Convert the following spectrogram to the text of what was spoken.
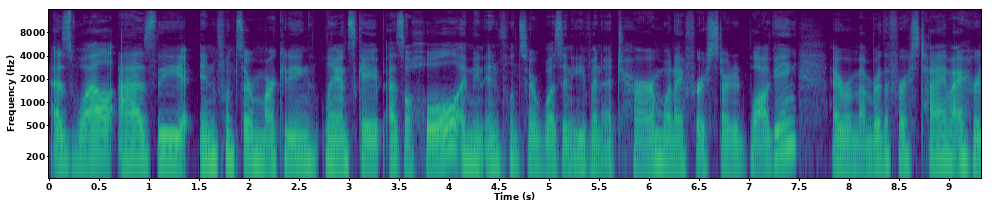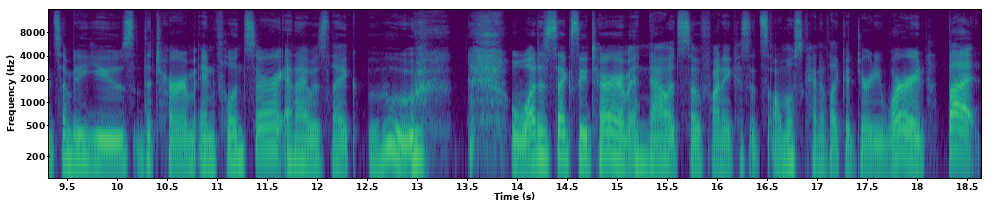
as well as the influencer marketing landscape as a whole. I mean, influencer wasn't even a term when I first started blogging. I remember the first time I heard somebody use the term influencer, and I was like, ooh. what a sexy term. And now it's so funny because it's almost kind of like a dirty word. But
